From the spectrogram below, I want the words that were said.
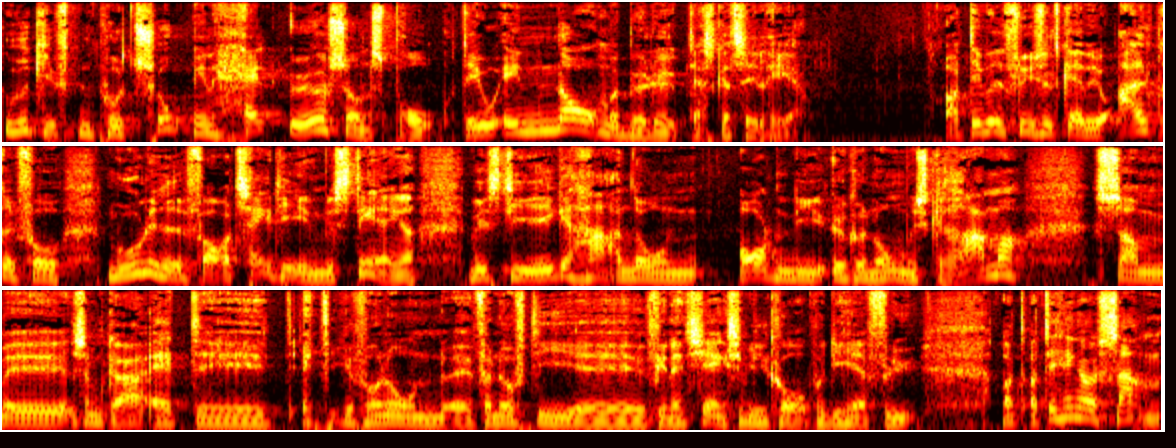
udgiften på 2,5 Øresundsbro. Det er jo enorme beløb, der skal til her. Og det vil flyselskabet jo aldrig få mulighed for at tage de investeringer, hvis de ikke har nogen ordentlige økonomiske rammer, som, øh, som gør, at, øh, at de kan få nogle øh, fornuftige øh, finansieringsvilkår på de her fly. Og, og det hænger jo sammen.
